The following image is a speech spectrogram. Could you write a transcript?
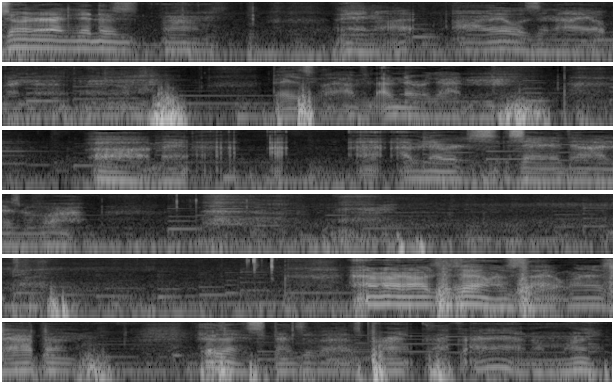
Sooner I get this, um, you know, I, um, it was an eye opener. Um, basically, I've, I've never gotten, oh man, I, I, I've never seen anything like this before. I don't really know what to do. It's like when this happened, it was an expensive ass prank. Like I didn't have no money.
